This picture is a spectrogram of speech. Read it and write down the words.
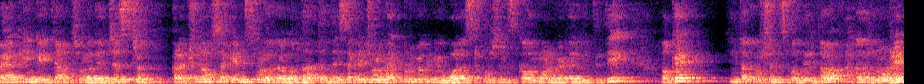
ಬ್ಯಾಂಕಿಂಗ್ ಎಕ್ಸಾಮ್ಸ್ ಒಳಗೆ. ಜಸ್ಟ್ ಫ್ರಾಕ್ಷನ್ ಆಫ್ ಸೆಕೆಂಡ್ಸ್ ಒಳಗೆ, ಒಂದು ಹತ್ತು ಹದಿನೈದು ಸೆಕೆಂಡ್ಸ್ ಒಳಗೆ ಹಾಕ್ಬಿಡ್ಬೇಕು. ನೀವು ಭಾಳಷ್ಟು ಕ್ವಶನ್ಸ್ ಕವರ್ ಮಾಡಬೇಕಾಗಿರ್ತೈತಿ. ಓಕೆ ಇಂಥ ಕ್ವಶನ್ಸ್ ಬಂದಿರ್ತಾವ. ಹಾಗಾದ್ರೆ ನೋಡಿ,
